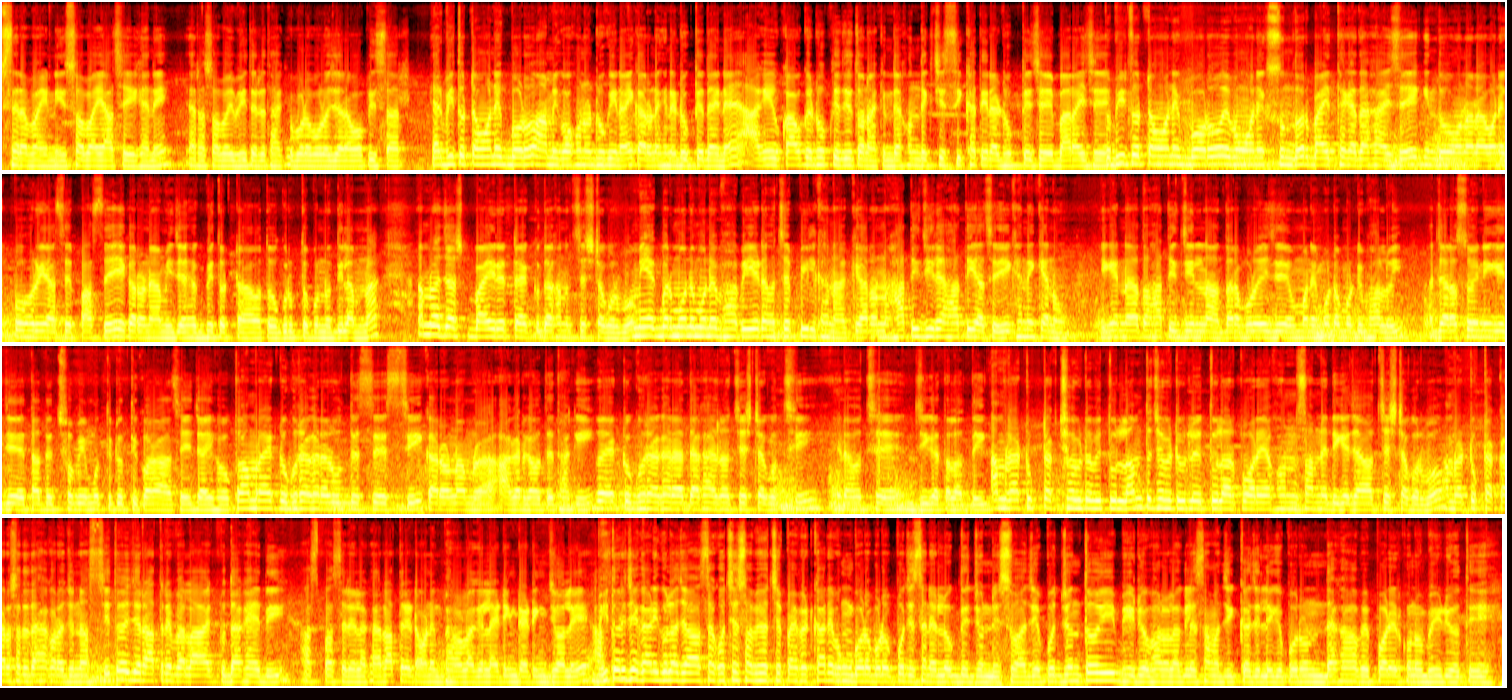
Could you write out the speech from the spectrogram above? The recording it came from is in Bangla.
সেনাবাহিনী, সবাই আছে এখানে। এরা সবাই ভিতরে থাকে, বড় বড় যারা অফিসার এর ভিতরটা অনেক বড়, আমি কখনো ঢুকি নাই, কারণ এখানে ঢুকতে দেয় না আগে কাউকে ঢুকতে দিত না, কিন্তু এখন দেখছি শিক্ষার্থীরা ঢুকতেছে, বাড়াইছে। তো ভিতরটা অনেক বড় এবং অনেক সুন্দর, বাইরে থেকে দেখা হয়েছে, কিন্তু ওনারা অনেক প্রহরী আছে পাশে এই কারণে আমি যাই হোক ভিতরটা অত গুরুত্বপূর্ণ দিলাম না। আমরা জাস্ট বাইরেরটা একটু দেখানোর চেষ্টা করব। আমি একবার মনে মনে ভাবি, এটা হচ্ছে পিলখানা, কারণ হাতি ঝিলে হাতি আছে, এখানে কেন? এখানে এত হাতি ঝিল না, তারপরে এই যে মানে মোটামুটি ভালোই। যারা সৈনিকে যে তাদের ছবি মূর্তি টুর্তি করা আছে, যাই হোক। তো আমরা একটু ঘোরাঘেরার উদ্দেশ্যে এসেছি, কারণ আমরা আগারগাঁওতে থাকি। তো একটু ঘোরাঘেরা দেখানোর চেষ্টা করছি, এটা হচ্ছে জিগাতলার দিক। আমরা টুকটাক ছবি টবি তুললাম, তো ছবি টবি তোলার পরে এখন সামনের দিকে যাওয়ার চেষ্টা করব। আমরা টুকটাক কারোর সাথে দেখা করার জন্য আসছি। তো এই যে রাত্রে বেলা একটু দেখাই দিই, আশপাশের এলাকা। রাত্রে এটা অনেক ভালো লাগে লাইটিং টাইটিং জলে ভিতরে যে গাড়িগুলো যাওয়া আসা করছে, সবই হচ্ছে প্রাইভেট কার এবং বড় বড় পজিশনের লোকদের জন্য। সো আজ এ পর্যন্তই। ভিডিও ভালো লাগলে সামাজিক কাজে লেগে পড়ুন। দেখা হবে পরের কোনো ভিডিওতে। gente.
